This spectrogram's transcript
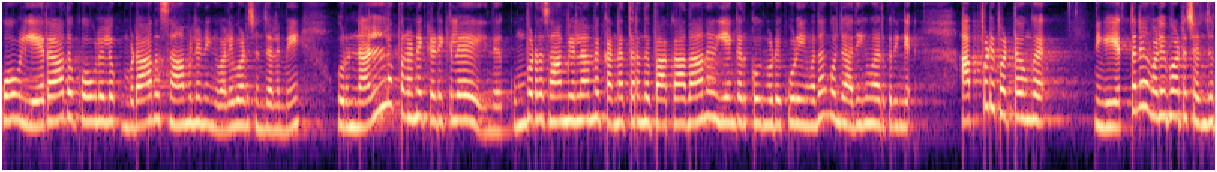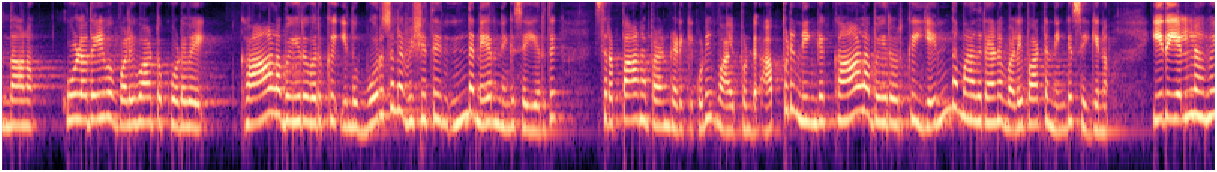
கோவில் ஏறாத கோவிலில் கும்பிடாத சாமியில் நீங்கள் வழிபாடு செஞ்சாலுமே ஒரு நல்ல பலனை கிடைக்கல. இந்த கும்பிட்ற சாமி எல்லாமே கண்ணை திறந்து பார்க்காதான்னு இயங்கிறவங்களுடைய கூடியவங்க தான் கொஞ்சம் அதிகமாக இருக்கிறீங்க. அப்படிப்பட்டவங்க நீங்கள் எத்தனை வழிபாட்டு செஞ்சுருந்தாலும் குலதெய்வ வழிபாட்டு கூடவே கால பைரவருக்கு இந்த ஒரு சில விஷயத்தை இந்த நேரம் நீங்கள் செய்கிறது சிறப்பான பலன் கிடைக்கக்கூடிய வாய்ப்புண்டு. அப்படி நீங்கள் கால பைரவருக்கு எந்த மாதிரியான வழிபாட்டை நீங்கள் செய்யணும்? இது எல்லாமே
